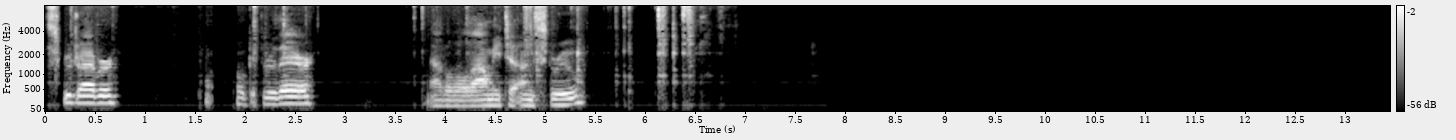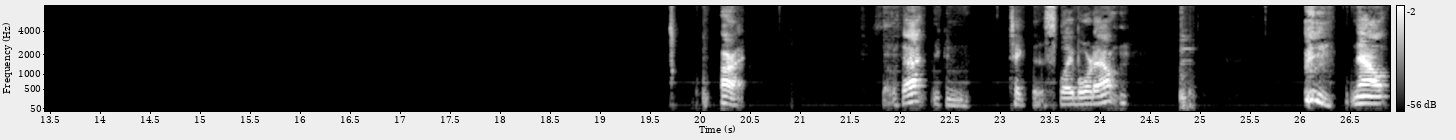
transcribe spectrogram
screwdriver, poke it through there. That'll allow me to unscrew. All right. So with that, you can take the display board out. now,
